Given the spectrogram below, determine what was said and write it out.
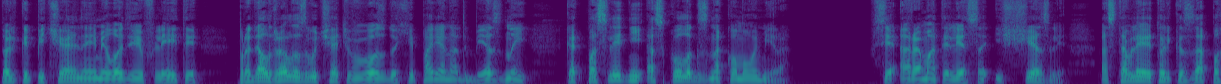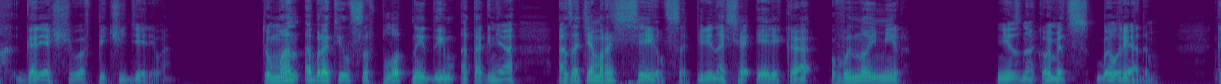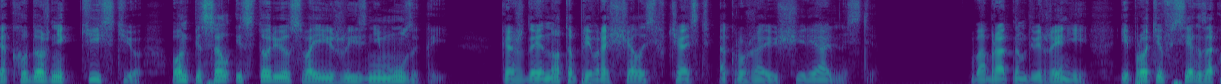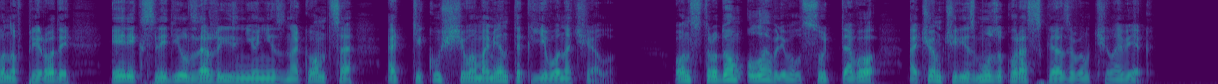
Только печальная мелодия флейты продолжала звучать в воздухе, паря над бездной, как последний осколок знакомого мира. Все ароматы леса исчезли, оставляя только запах горящего в печи дерева. Туман обратился в плотный дым от огня, а затем рассеялся, перенося Эрика в иной мир. Незнакомец был рядом. Как художник кистью, он писал историю своей жизни музыкой. Каждая нота превращалась в часть окружающей реальности. В обратном движении и против всех законов природы Эрик следил за жизнью незнакомца от текущего момента к его началу. Он с трудом улавливал суть того, о чем через музыку рассказывал человек.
